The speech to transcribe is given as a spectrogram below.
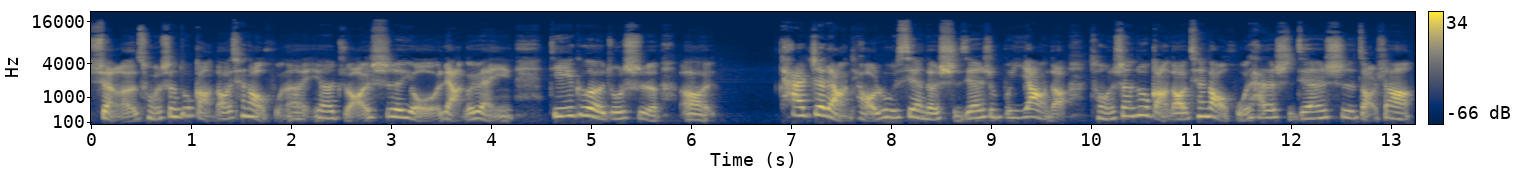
选了从深度港到千岛湖呢？因为主要是有两个原因，第一个就是呃。它这两条路线的时间是不一样的。从深度港到千岛湖，它的时间是早上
